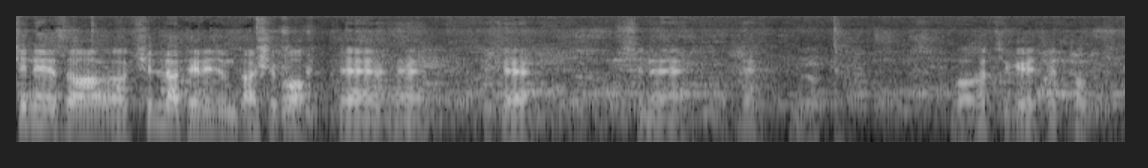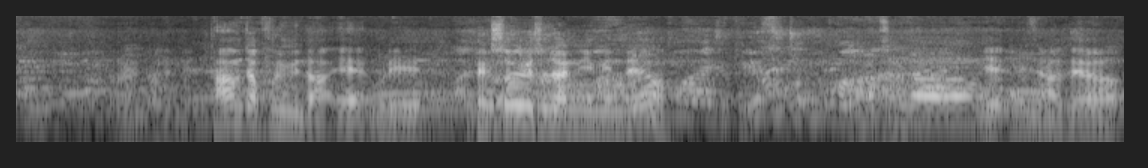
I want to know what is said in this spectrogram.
시내에서 어, 킬라 대리점도 하시고 예, 예, 이렇게 시내 예, 이렇게 멋지게 이제 또 예, 그립니다. 다음 작품입니다. 예, 우리 백소일 소장님인데요. 반갑습니다. 예, 안녕하세요.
